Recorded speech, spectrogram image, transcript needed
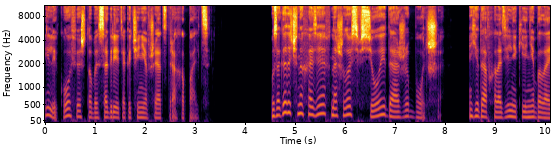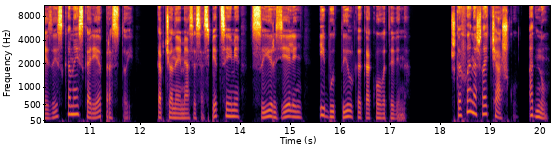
или кофе, чтобы согреть окоченевшие от страха пальцы. У загадочных хозяев нашлось все и даже больше. Еда в холодильнике не была изысканной, скорее простой. Копченое мясо со специями, сыр, зелень и бутылка какого-то вина. В шкафу я нашла чашку, одну.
